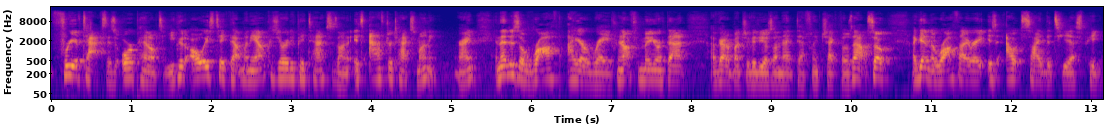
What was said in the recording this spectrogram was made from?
free of taxes or penalty. You could always take that money out because you already pay taxes on it. It's after tax money, right? And that is a Roth IRA. If you're not familiar with that, I've got a bunch of videos on that. Definitely check those out. So again, the Roth IRA is outside the TSP,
